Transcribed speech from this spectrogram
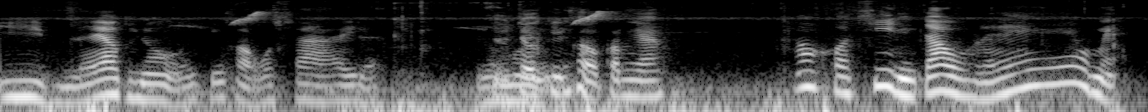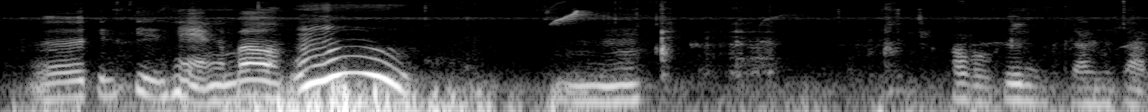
อิ่มแล้วพี่น้องกินข้าวก็ทรายเลยเดี๋ยวเจ้ากินข้าวกับหยังเอาขอชิ้นเจ้าแล้วแม่เออกินขี้แห้งกันบ่อืมอืมเขาก็กินกันกัน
